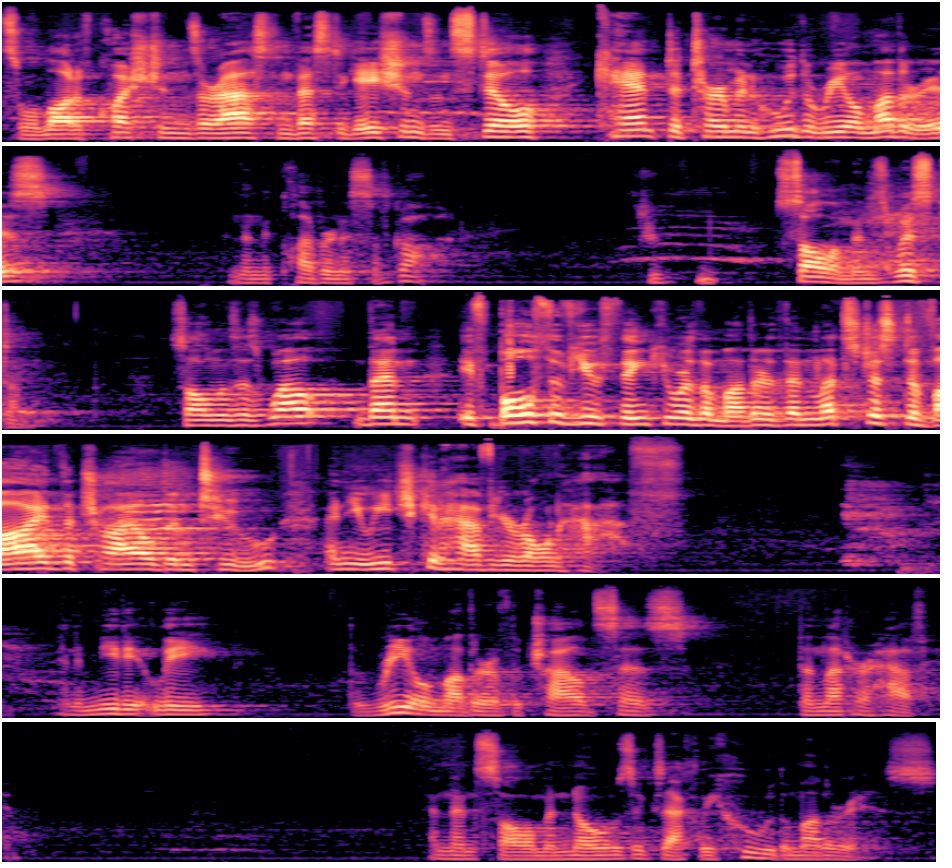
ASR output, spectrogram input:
So a lot of questions are asked, investigations, and still can't determine who the real mother is. And then the cleverness of God through Solomon's wisdom. Solomon says, Well, then, if both of you think you are the mother, then let's just divide the child in two, and you each can have your own half. And immediately, the real mother of the child says, Then let her have him. And then Solomon knows exactly who the mother is.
